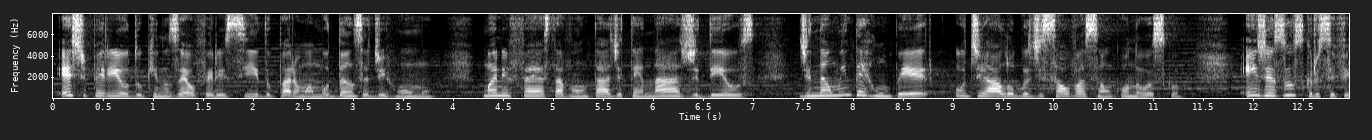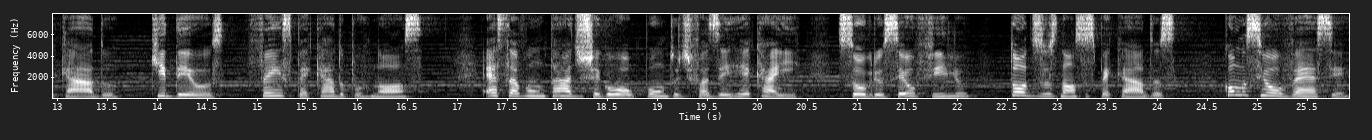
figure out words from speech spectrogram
este período que nos é oferecido para uma mudança de rumo manifesta a vontade tenaz de Deus de não interromper o diálogo de salvação conosco. Em Jesus crucificado, que Deus fez pecado por nós, essa vontade chegou ao ponto de fazer recair sobre o seu filho todos os nossos pecados, como se houvesse,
